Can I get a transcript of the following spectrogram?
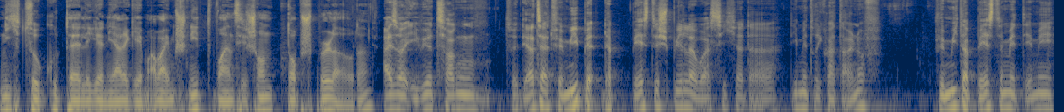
nicht so gute Legionäre gegeben, aber im Schnitt waren sie schon Top-Spieler, oder? Also ich würde sagen, zu der Zeit für mich der beste Spieler war sicher der Dimitri Quartalnov. Für mich der beste, mit dem ich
